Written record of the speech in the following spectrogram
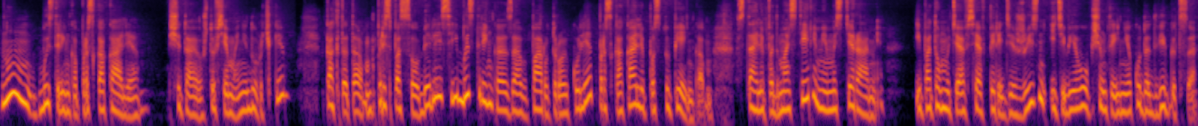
Ну, быстренько проскакали, считаю, что все мы не дурочки, как-то там приспособились и быстренько за пару-тройку лет проскакали по ступенькам, стали подмастерьями и мастерами – и потом у тебя вся впереди жизнь, и тебе, в общем-то, и некуда двигаться.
